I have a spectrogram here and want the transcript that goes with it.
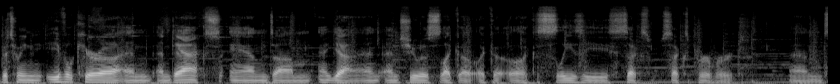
Between Evil Kira and, and Dax, and, um, and yeah, and, and she was like a like a like a sleazy sex sex pervert, and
